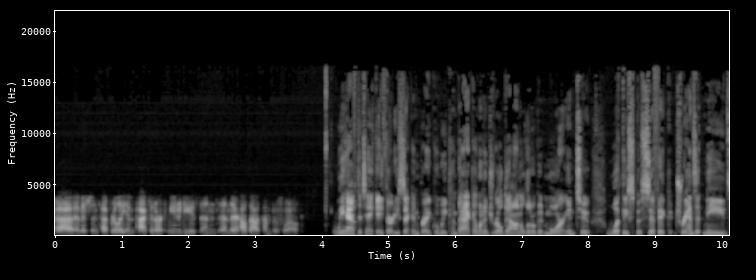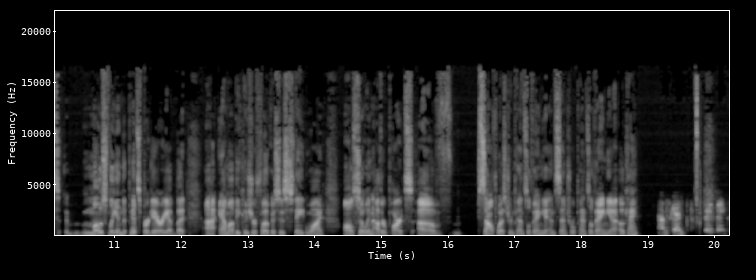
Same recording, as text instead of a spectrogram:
uh, emissions have really impacted our communities and and their health outcomes as well. We have to take a 30 second break. When we come back, I want to drill down a little bit more into what the specific transit needs, mostly in the Pittsburgh area, but uh, Emma, because your focus is statewide, also in other parts of southwestern Pennsylvania and central Pennsylvania. Okay? Sounds good. Great, thanks.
